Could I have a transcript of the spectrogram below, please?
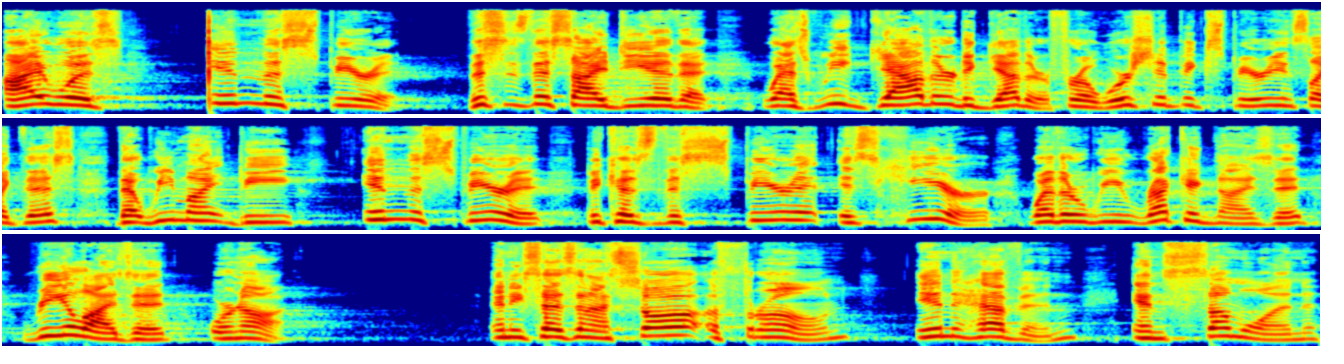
I was in the Spirit. This is this idea that as we gather together for a worship experience like this, that we might be in the Spirit because the Spirit is here, whether we recognize it, realize it, or not. And he says, And I saw a throne in heaven and someone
